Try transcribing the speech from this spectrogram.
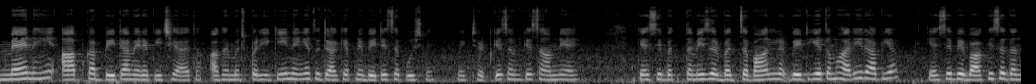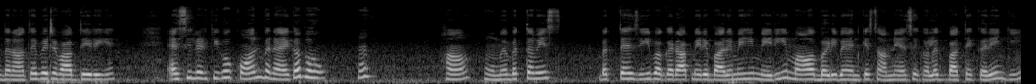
मैं नहीं, आपका बेटा मेरे पीछे आया था। अगर मुझ पर यकीन नहीं है तो जाके अपने बेटे से पूछ लें। वो एक झटके से उनके सामने आई कैसी बदतमीज़ और बदजबान बेटी है तुम्हारी, राबिया? कैसे बेबाकी से दंदनाते हुए जवाब दे रही है? ऐसी लड़की को कौन बनाएगा बहू? हाँ हूँ मैं बदतमीज़। बदतहजीब अगर आप मेरे बारे में ही मेरी माँ और बड़ी बहन के सामने ऐसी गलत बातें करेंगी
